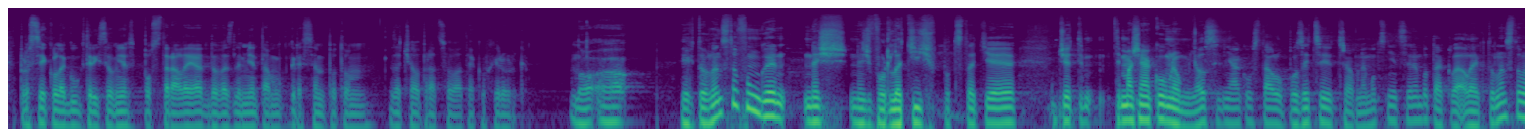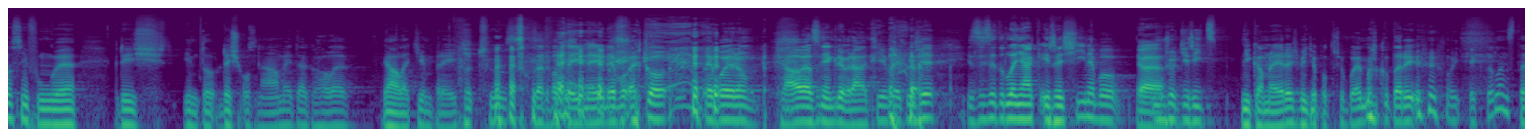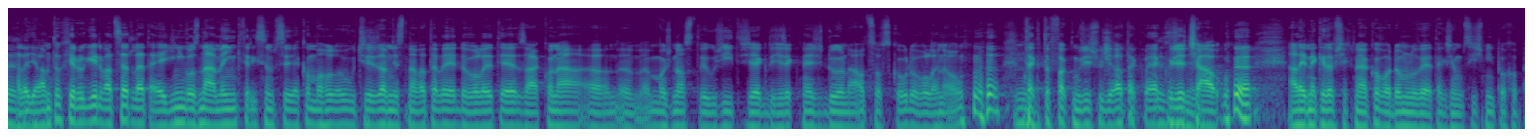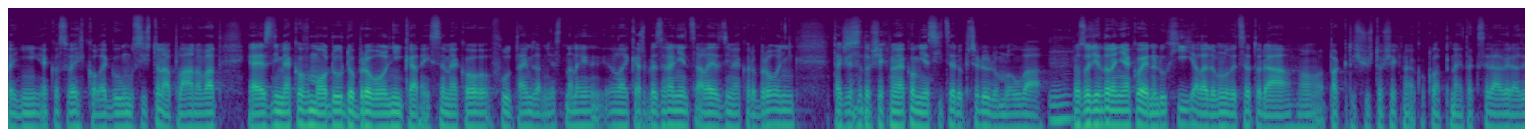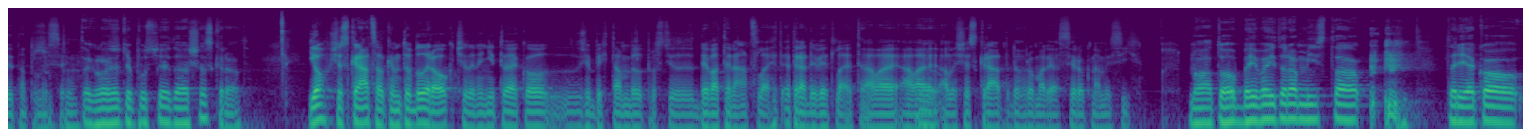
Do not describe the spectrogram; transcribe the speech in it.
Prostě kolegů, kteří se o mě postarali a dovezli mě tam, kde jsem potom začal pracovat jako chirurg. No a Jak tohle to funguje, než, než odletíš v podstatě, že ty, ty máš nějakou, nebo měl jsi nějakou stálou pozici třeba v nemocnici nebo takhle, ale jak tohle to vlastně funguje, když jim to jdeš oznámit, tak hele, já letím pryč za dva týdny, nebo, jako, nebo jenom čau, já se někde vrátím, jakože, jestli se tohle nějak i řeší, nebo Jo, jo. můžou ti říct, nikam nejedeš, my tě potřebujeme jako tady, jak tohle je? Ale dělám to chirurgii 20 let a jediný oznámení, který jsem si jako mohl vůči zaměstnavateli dovolit, je zákona eh, možnost využít, že když řekneš jdu na otcovskou dovolenou, tak to fakt můžeš udělat takhle, jako že čau. Ale jinak je to všechno jako o domluvě, takže musíš mít pochopení jako svých kolegů, musíš to naplánovat. Já jezdím jako v modu dobrovolníka, nejsem jako full-time zaměstnaný lékař bez hranic, ale jezdím jako dobrovolník, takže se to všechno jako měsíce dopředu domlouvá. Rozhodně to není jako jednoduchý, ale domluvit se to dá. No a pak, když už to všechno jako klapne, tak se dá vyrazit na tu misi. tak hlavně tě pustili teda šestkrát. Jo, šestkrát celkem to byl rok, čili není to jako, že bych tam byl prostě 19 let, eh, teda 9 let, ale, ale, ale šestkrát dohromady asi rok na misích. No a toho bývají teda místa, který jako,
